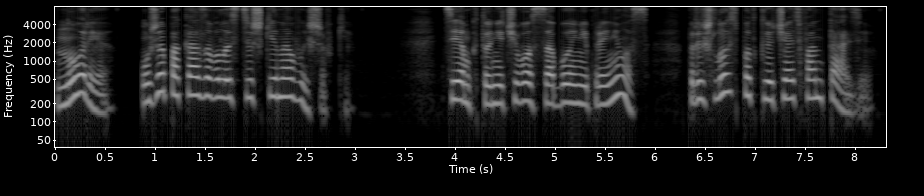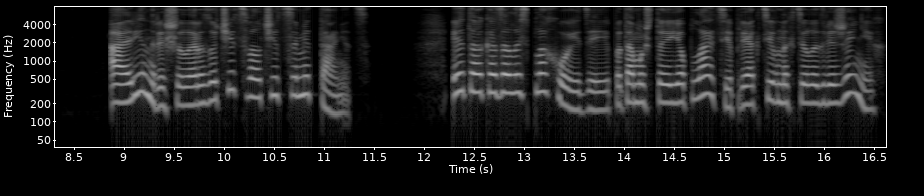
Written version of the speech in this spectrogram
Нория уже показывала стишки на вышивке. Тем, кто ничего с собой не принес, пришлось подключать фантазию. Арин решила разучить с волчицами танец. Это оказалось плохой идеей, потому что ее платье при активных телодвижениях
